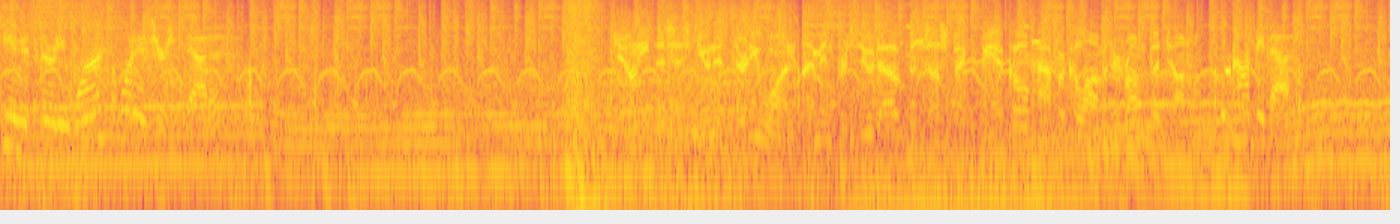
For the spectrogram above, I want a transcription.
Unit 31, what is your status? County, this is Unit 31. I'm in pursuit of the suspect vehicle half a kilometer from the tunnel. Copy that.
